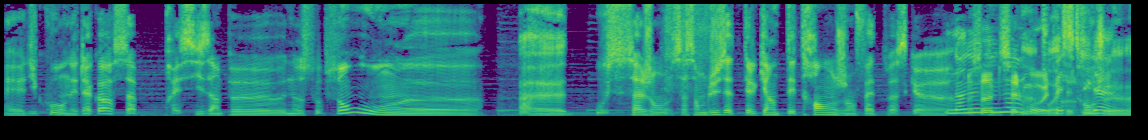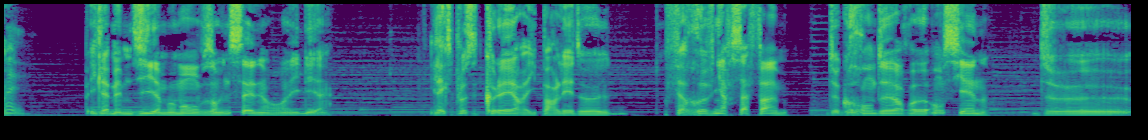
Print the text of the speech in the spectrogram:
Et du coup, on est d'accord, ça précise un peu nos soupçons ou, euh, Euh, ou ça, semble juste être quelqu'un d'étrange en fait parce que Non, non, ça, non, c'est non, le mot, a- étrange, euh, ouais. il a même dit à un moment en faisant une scène, il, est, il a explosé de colère et il parlait de faire revenir sa femme, de grandeur euh, ancienne, de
